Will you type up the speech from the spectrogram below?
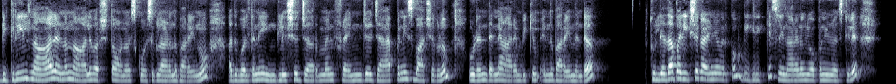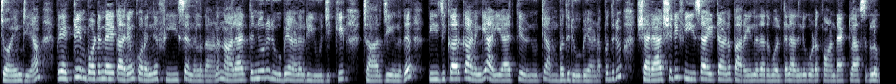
ഡിഗ്രിയിൽ നാലെണ്ണം നാല് വർഷത്തെ ഓണേഴ്സ് കോഴ്സുകളാണെന്ന് പറയുന്നു. അതുപോലെ തന്നെ ഇംഗ്ലീഷ് ജർമ്മൻ ഫ്രഞ്ച് ജാപ്പനീസ് ഭാഷകളും ഉടൻ തന്നെ ആരംഭിക്കും എന്ന് പറയുന്നുണ്ട്. തുല്യതാ പരീക്ഷ കഴിഞ്ഞവർക്കും ഡിഗ്രിക്ക് ശ്രീനാരായണ ഗുരു ഓപ്പൺ യൂണിവേഴ്സിറ്റിയിൽ ജോയിൻ ചെയ്യാം. പിന്നെ ഏറ്റവും ഇമ്പോർട്ടന്റ് ആയ കാര്യം കുറഞ്ഞ ഫീസ് എന്നുള്ളതാണ്. നാലായിരത്തഞ്ഞൂറ് രൂപയാണ് അവർ യു ജിക്ക് ചാർജ് ചെയ്യുന്നത്. പി ജിക്കാർക്കാണെങ്കിൽ അയ്യായിരത്തി എഴുന്നൂറ്റി അമ്പത് രൂപയാണ്. അപ്പോൾ അതൊരു ശരാശരി ഫീസ് ആയിട്ടാണ് പറയുന്നത്. അതുപോലെ തന്നെ അതിന്റെ കൂടെ കോൺടാക്ട് ക്ലാസ്സുകളും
